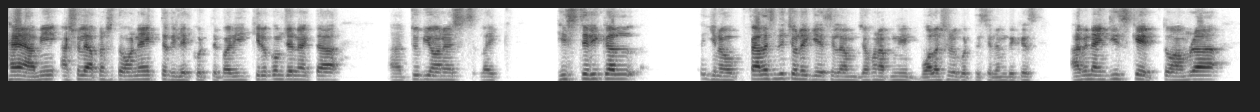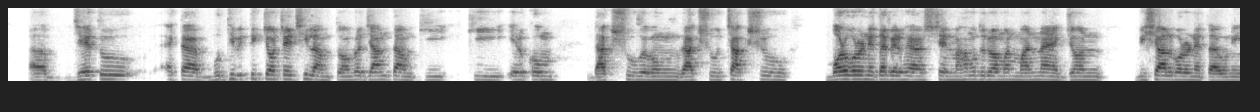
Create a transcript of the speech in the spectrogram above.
হ্যাঁ আমি আসলে আপনার সাথে অনেকটা রিলেট করতে পারি। কীরকম যেন একটা to be honest like hysterical you know ফ্যালাসিতে চলে গিয়েছিলাম যখন আপনি বলা শুরু করতেছিলেন। বিকজ আমি নাইনটিস কেট তো আমরা যেহেতু একটা বুদ্ধিভিত্তিক চর্চায় ছিলাম, তো আমরা জানতাম কি কি এরকম ডাকসু এবং রাকসু চাকসু, বড় বড় নেতা বের হয়ে আসছেন। মাহমুদুর রহমান মান্না একজন বিশাল বড় নেতা। উনি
